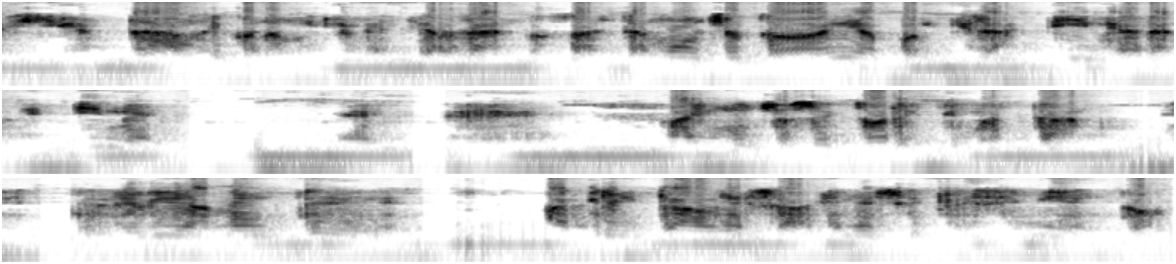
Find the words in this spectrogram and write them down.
agigantados económicamente hablando, todavía porque las pymes, las pymes, este, hay muchos sectores que no están este, debidamente acreditados en, esa, en ese crecimiento,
